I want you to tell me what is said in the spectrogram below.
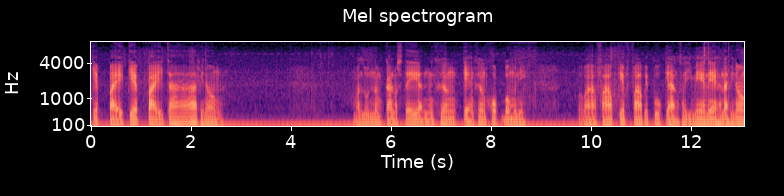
เก็บไปเก็บไปจ้าพี่น้อง มาลุ้นน้ำกันว่าสเตย์อันเครื่องแกงเครื่องครบบ่มื้อนี้เพราะว่าฟ้าวเก็บฟ้าวไปปลูกอย่างซอยอีเมแน่ขนาดพี่น้อง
